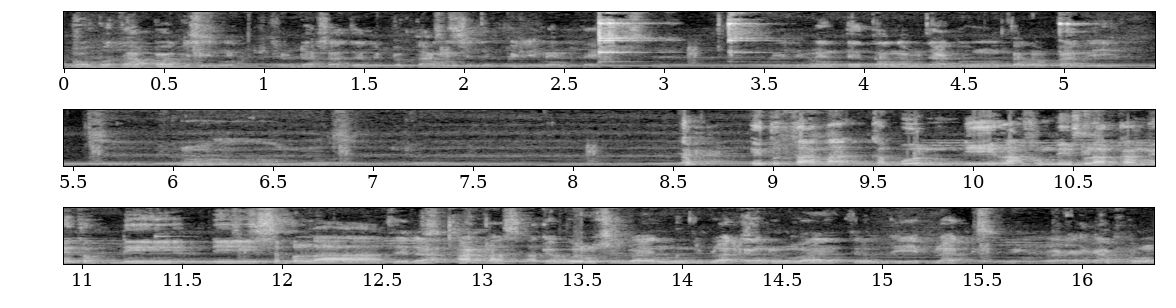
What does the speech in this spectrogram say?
mau buat apa di sini? Sudah saja jadi petani saja pilih mente pilih mente tanam jagung tanam padi. Hmm. Ke- itu tanah kebun di langsung di belakang itu? Di di sebelah tidak. atas atau? Kebun sebenarnya di belakang rumah itu di belakang di belakang kampung.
